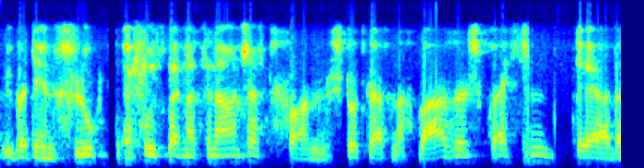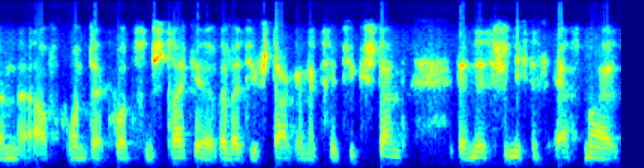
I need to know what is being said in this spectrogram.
über den Flug der Fußballnationalmannschaft von Stuttgart nach Basel sprechen, der dann aufgrund der kurzen Strecke relativ stark in der Kritik stand, dann ist, finde ich, das erstmal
